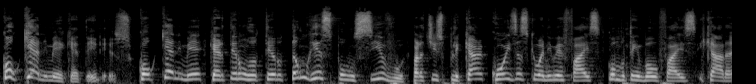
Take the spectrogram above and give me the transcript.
Qualquer anime quer ter isso. Qualquer anime quer ter um roteiro tão responsivo para te explicar coisas que o anime faz, como o Table faz. E, cara,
